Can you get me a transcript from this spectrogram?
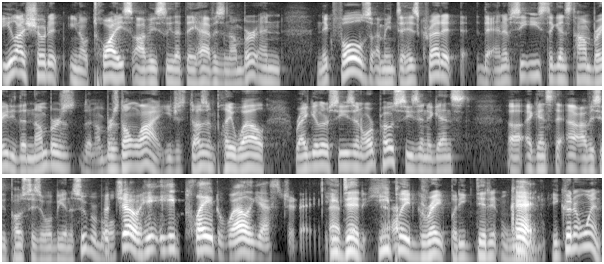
Eli showed it, you know, twice. Obviously that they have his number, and Nick Foles. I mean, to his credit, the NFC East against Tom Brady, the numbers the numbers don't lie. He just doesn't play well regular season or postseason against uh, against the obviously the postseason will be in the Super Bowl. But Joe, he, he played well yesterday. He did. He played great, but he didn't win. Okay. He couldn't win.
